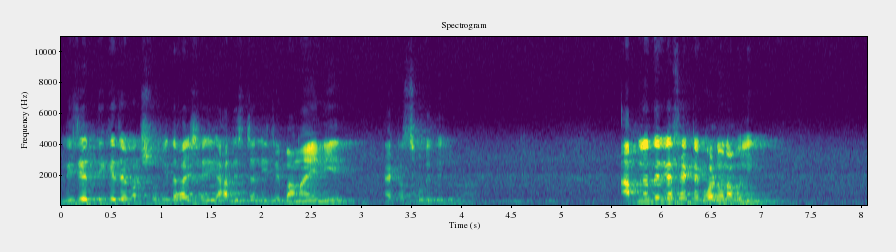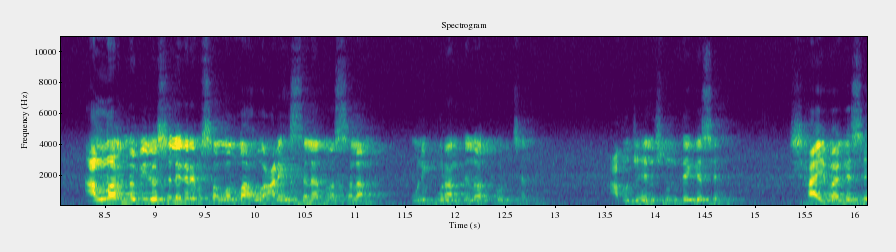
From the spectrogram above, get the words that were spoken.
নিজের দিকে যখন সুবিধা হয়, সেই হাদিসটা নিজে বানায় নিয়ে একটা ছড়ে দিল। আপনাদের কাছে একটা ঘটনা বলি। আল্লাহর নবী রসুল করিম সাল্লাহ আলহিসাল্লাম উনি কোরআন তেলাওয়াত করছেন। আবু জহেল শুনতে গেছে, সাইবা গেছে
